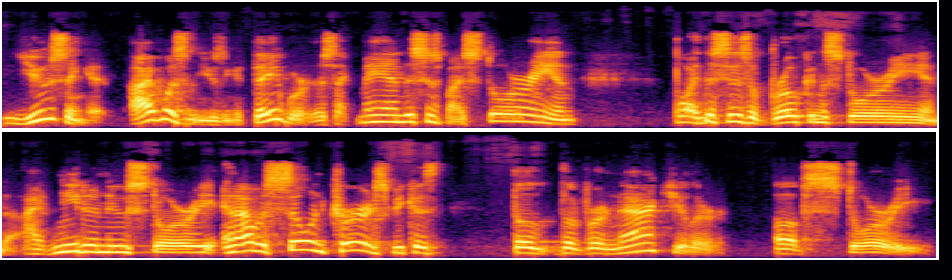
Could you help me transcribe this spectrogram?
using it. I wasn't using it. They were. It's like, man, this is my story, and boy, this is a broken story, and I need a new story. And I was so encouraged because the the vernacular of story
